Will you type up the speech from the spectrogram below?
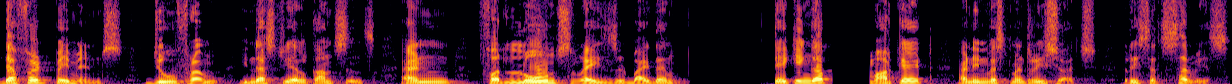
deferred payments due from industrial concerns and for loans raised by them. Taking up market and investment research, research service.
